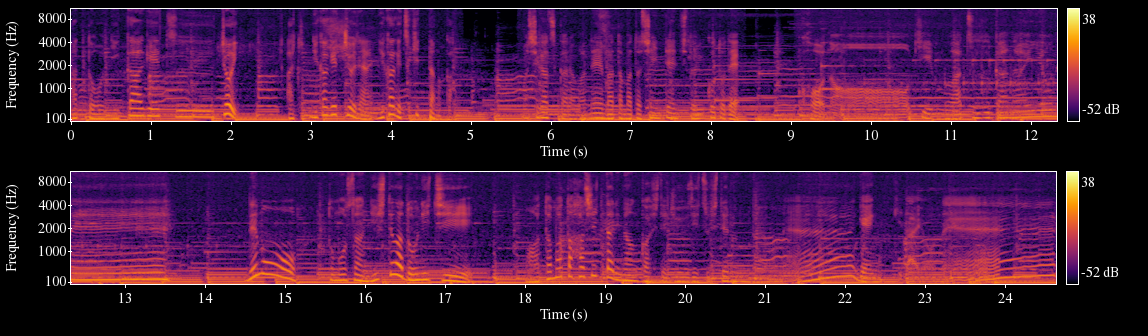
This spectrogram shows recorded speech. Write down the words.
あと2ヶ月ちょい。あ2ヶ月ちょいじゃない。2ヶ月切ったのか。4月からはねまたまた新天地ということでこの勤務は続かないよね。でもともさんにしては土日またまた走ったりなんかして充実してるんだよね。元気だよね。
